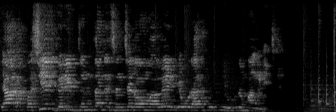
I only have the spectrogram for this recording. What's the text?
ત્યાર પછી જ ગરીબ જનતાને સંચેડવામાં આવે એવું રાજકોટની ઉગ્ર માંગણી છે.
